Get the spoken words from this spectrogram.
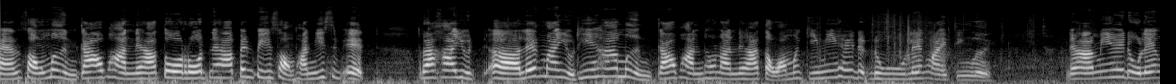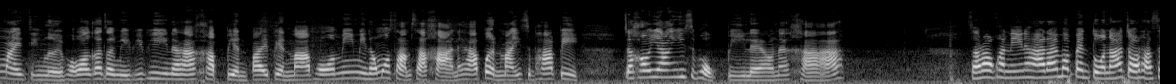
629,000นะคะ ตัวรถนะคะ เป็นปี 2021 ราคาอยู่เอ่อเลขไมาอยู่ที่ 59,000 เท่านั้นนะคะ แต่ว่าเมื่อกี้มี่ให้ดูเลขไมาจริงเลยนะคะ มี่ให้ดูเลขไมาจริงเลย เพราะว่าก็จะมีพี่ๆ นะคะ ขับเปลี่ยนไปเปลี่ยนมา เพราะว่ามี่มีทั้งหมด 3 สาขา นะคะ เปิดมา 25 ปี จะเข้าย่าง 26 ปีแล้วนะคะ สำหรับคันนี้นะคะได้มาเป็นตัวหน้าจอทัชส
